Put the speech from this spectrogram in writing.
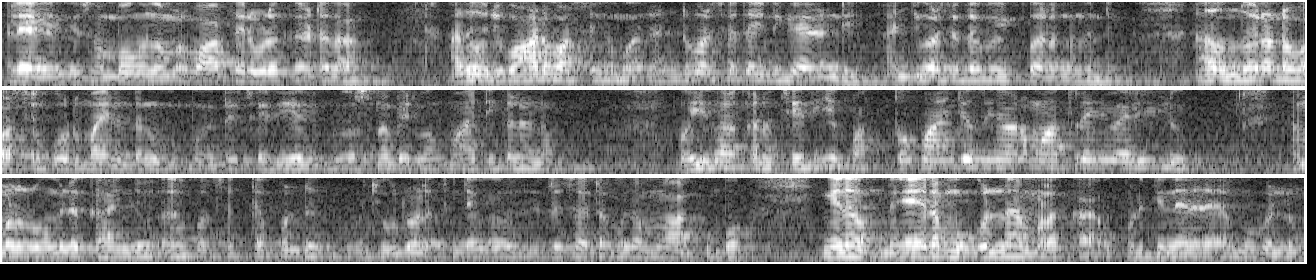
അല്ലേ? ഈ സംഭവം നമ്മൾ വാർത്തയിലൂടെ കേട്ടതാണ്. അത് ഒരുപാട് വർഷം രണ്ട് വർഷത്തെ അതിന് ഗ്യാരണ്ടി അഞ്ച് വർഷത്തൊക്കെ ഇപ്പോൾ ഇറങ്ങുന്നുണ്ട്. അത് ഒന്നോ രണ്ടോ വർഷം കൂടുമ്പോൾ അതിനെന്തെങ്കിലും ഇത് ചെറിയ പ്രശ്നം വരുമ്പോൾ മാറ്റിക്കളയണം ഒഴിവാക്കണം. ചെറിയ പത്തോ പതിനഞ്ചോ ദിനാറ് മാത്രമേ അതിന് വിലയുള്ളൂ. നമ്മൾ റൂമിലൊക്കെ അതിന് സെറ്റപ്പ് ഉണ്ട്. ചൂടുവെള്ളത്തിന്റെ ഇത് സെറ്റപ്പ് നമ്മൾ ആക്കുമ്പോൾ ഇങ്ങനെ നേരെ മുകളിൽ നമ്മളെ കുളിക്കുന്നതിന് നേരെ മുകളിലും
